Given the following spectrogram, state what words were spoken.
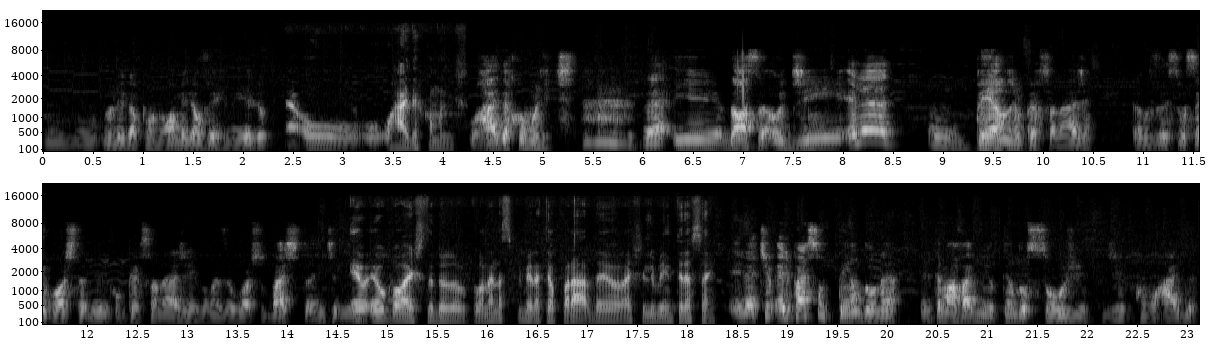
não, não, liga por nome, ele é o vermelho. É o, o, Rider comunista. O Rider comunista. é, e, nossa, o Jin, ele é um belo de um personagem. Eu não sei se você gosta dele como personagem, mas eu gosto bastante dele. Eu, eu gosto, do, pelo menos nessa primeira temporada, eu acho ele bem interessante. Ele, é tipo, ele parece um Tendo, né? Ele tem uma vibe meio Tendo Souji de, como Raider.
